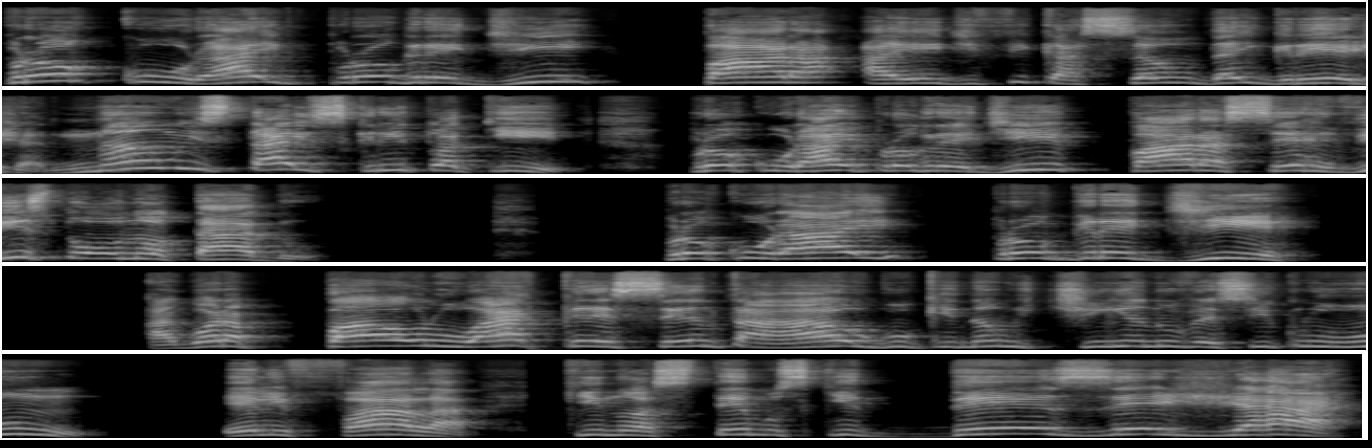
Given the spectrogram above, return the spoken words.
procurai progredir para a edificação da igreja. Não está escrito aqui, procurai progredir para ser visto ou notado. Procurai progredir. Agora, Paulo acrescenta algo que não tinha no versículo 1. Ele fala que nós temos que desejar.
